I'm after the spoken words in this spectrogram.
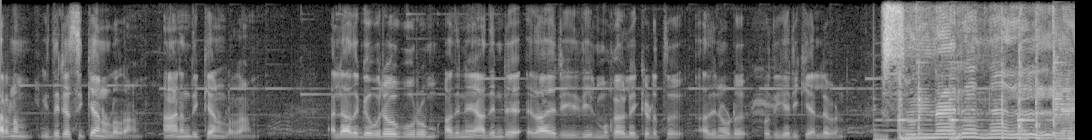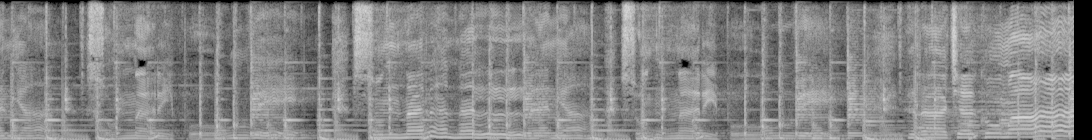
കാരണം ഇത് രസിക്കാനുള്ളതാണ് ആനന്ദിക്കാനുള്ളതാണ്. അല്ലാതെ ഗൗരവപൂർവം അതിനെ അതിന്റെതായ രീതിയിൽ മുഖവിലേക്കെടുത്ത് അതിനോട് പ്രതികരിക്കുകയല്ല വേണം സുന്ദര നല്ല ഞാൻ സുന്ദരി പൂവേ. സുന്ദര നല്ല ഞാൻ സുന്ദരി പൂവേ. രാജകുമാര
